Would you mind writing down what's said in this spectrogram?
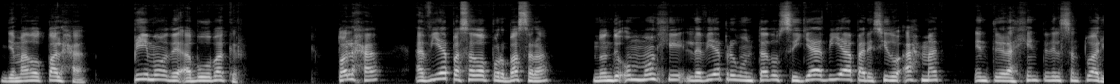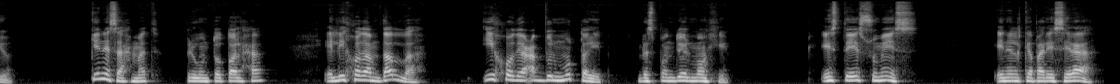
llamado Talha, primo de Abu Bakr. Talha había pasado por Basra, donde un monje le había preguntado si ya había aparecido Ahmad entre la gente del santuario. ¿Quién es Ahmad? preguntó Talha. El hijo de Abdallah, hijo de Abdul Muttalib, respondió el monje. Este es su mes, en el que aparecerá,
